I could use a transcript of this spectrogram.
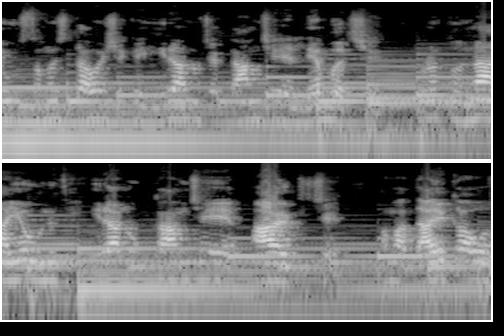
એવું સમજતા હોય છે કે હીરાનું જે કામ છે એ લેબર છે, પરંતુ ના, એવું નથી. હીરાનું કામ છે એ આર્ટ છે. આમાં દાયકાઓ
